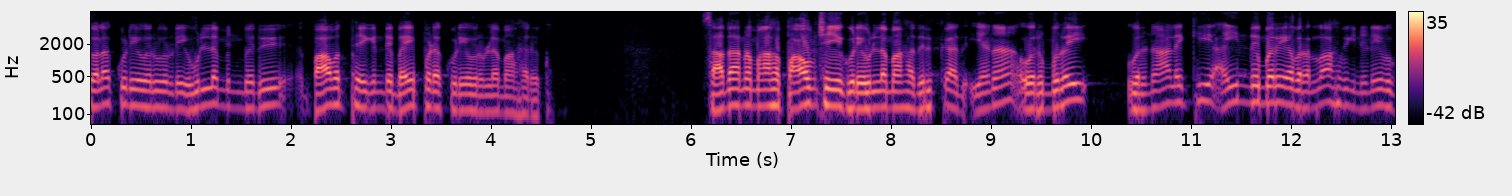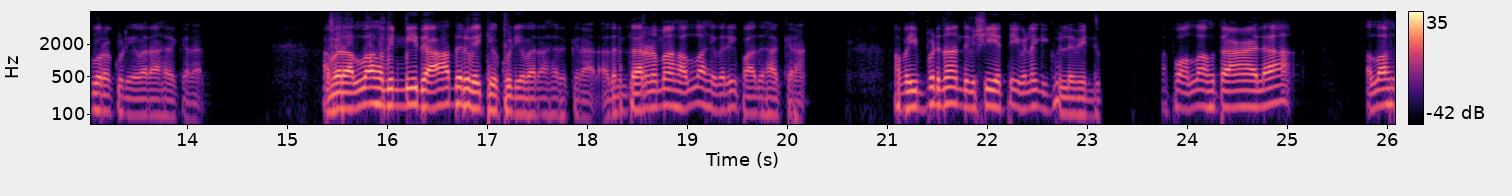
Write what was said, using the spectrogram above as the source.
தொழக்கூடிய ஒருவருடைய உள்ளம் என்பது பாவத்தை கண்டு பயப்படக்கூடிய ஒரு உள்ளமாக இருக்கும். சாதாரணமாக பாவம் செய்யக்கூடிய உள்ளமாக அது இருக்காது. ஏன்னா ஒரு முறை ஒரு நாளைக்கு ஐந்து முறை அவர் அல்லாஹுவை நினைவு கூறக்கூடியவராக இருக்கிறார். அவர் அல்லாஹுவின் மீது ஆதரவு வைக்கக்கூடியவராக இருக்கிறார். அதன் காரணமாக அல்லாஹ் இவரை பாதுகாக்கிறான். அப்போ இப்படி தான் இந்த விஷயத்தை விளங்கி கொள்ள வேண்டும். அப்போ அல்லாஹு தஆலா அல்லாஹு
